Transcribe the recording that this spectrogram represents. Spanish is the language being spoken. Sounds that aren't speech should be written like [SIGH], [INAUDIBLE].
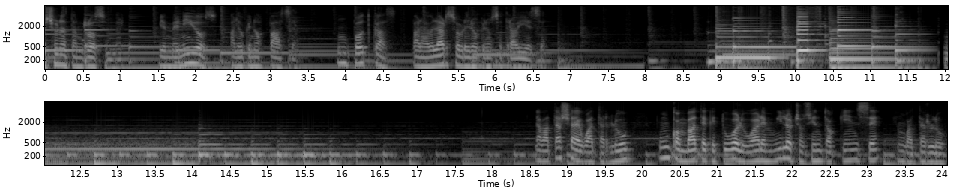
Jonathan Rosenberg. Bienvenidos a Lo que nos pasa, un podcast para hablar sobre lo que nos atraviesa. La batalla de Waterloo un combate que tuvo lugar en 1815 en Waterloo,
